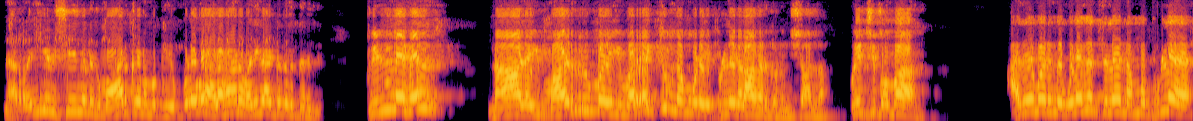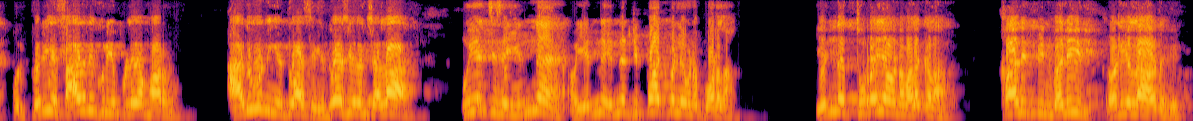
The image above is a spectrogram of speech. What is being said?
நிறைய விஷயங்கள் இருக்கு. மார்க்கம் நமக்கு எவ்வளவு அழகான வழிகாட்டுதல் தருது. பிள்ளைகள் நாளை மறுமை வரைக்கும் நம்முடைய பிள்ளைகளாக இருக்கணும் இன்ஷால்லா முயற்சிப்போமா அதே மாதிரி இந்த உலகத்துல நம்ம புள்ள ஒரு பெரிய சாதனைக்குரிய பிள்ளையா மாறணும். அதுவும் நீங்க துவா செய்யுங்க. துவா செய்யலாம் முயற்சி செய்ய என்ன? அவன் என்ன என்ன டிபார்ட்மெண்ட்ல அவனை போடலாம்? என்ன துறையை அவனை வளர்க்கலாம்? காலித் பின் ரலியல்லா ரலியல்லாஹு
